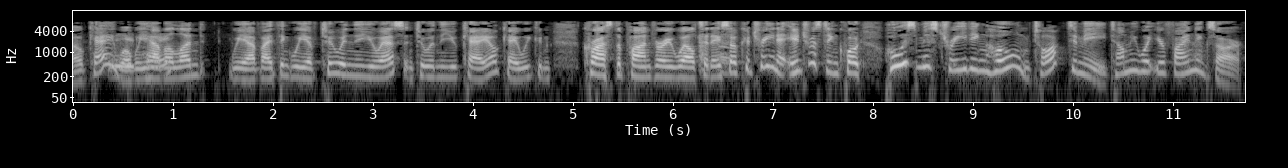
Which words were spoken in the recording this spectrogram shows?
Okay. Well, UK. we have a London. We have, I think we have two in the U.S. and two in the U.K. Okay, we can cross the pond very well today. So, Katrina, interesting quote. Who's mistreating whom? Talk to me. Tell me what your findings are.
